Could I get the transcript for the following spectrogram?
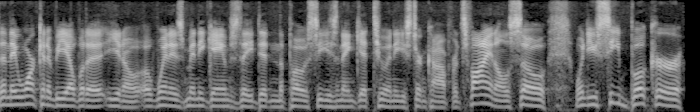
then they weren't going to be able to, you know, win as many games as they did in the postseason and get to an Eastern Conference Finals. So when you see Booker,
